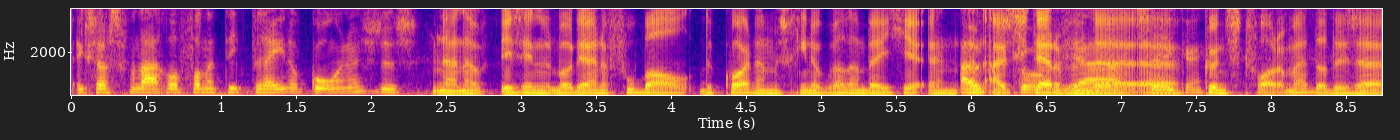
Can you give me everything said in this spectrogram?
Ik zag ze vandaag wel fanatiek trainen op corners. Dus Nou, nou is in het moderne voetbal de corner misschien ook wel een beetje een, een uitstervende ja, eh, kunstvorm. Hè? Dat is, eh,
